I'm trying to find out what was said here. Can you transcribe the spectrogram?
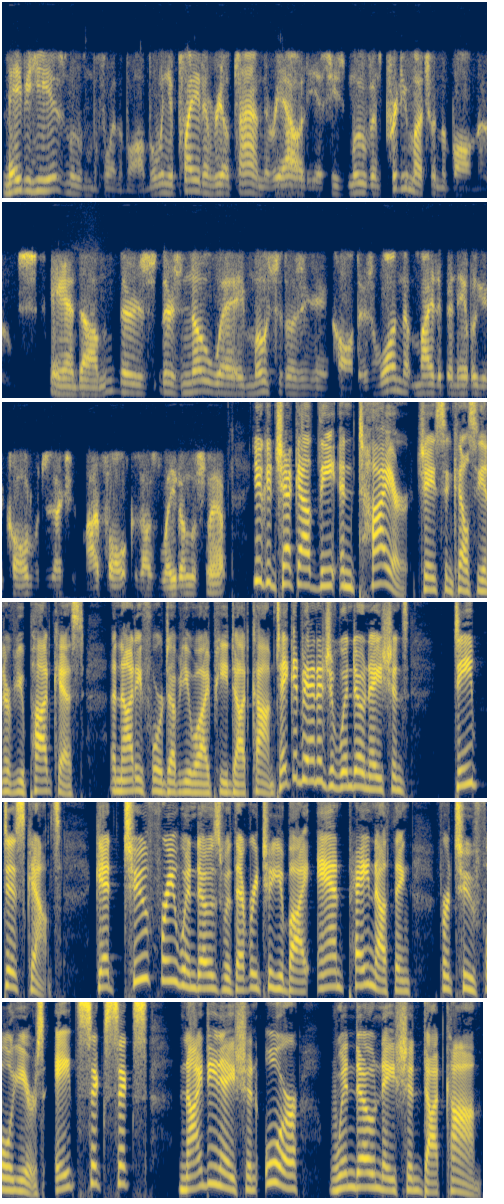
maybe he is moving before the ball, but when you play it in real time, the reality is he's moving pretty much when the ball moves. And um, there's there's no way most of those are getting called. There's one that might have been able to get called, which is actually my fault because I was late on the snap. You can check out the entire Jason Kelce interview podcast at 94WIP.com. Take advantage of Window Nation's deep discounts. Get two free windows with every two you buy and pay nothing for two full years. 866 90 Nation or windownation.com.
